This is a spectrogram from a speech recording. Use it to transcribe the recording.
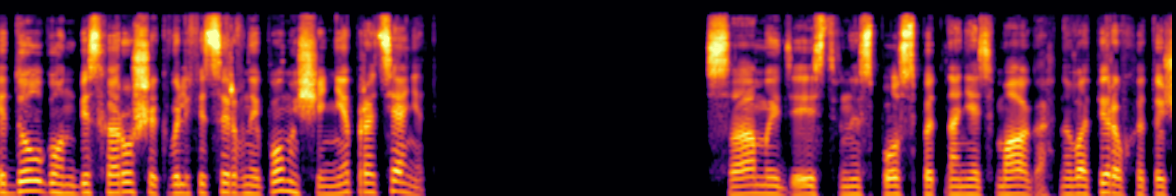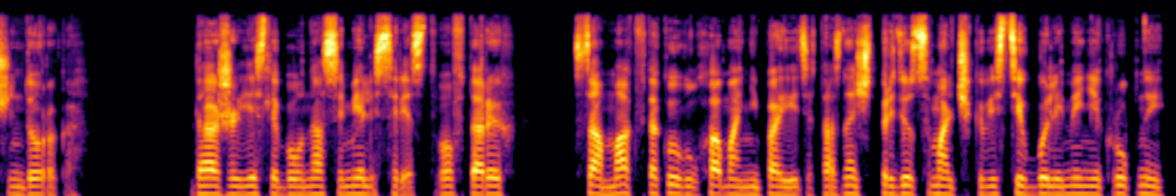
и долго он без хорошей квалифицированной помощи не протянет. Самый действенный способ — это нанять мага, но, во-первых, это очень дорого. Даже если бы у нас имелись средства. Во-вторых, сам маг в такой глухомань не поедет, а значит, придется мальчика везти в более-менее крупный,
